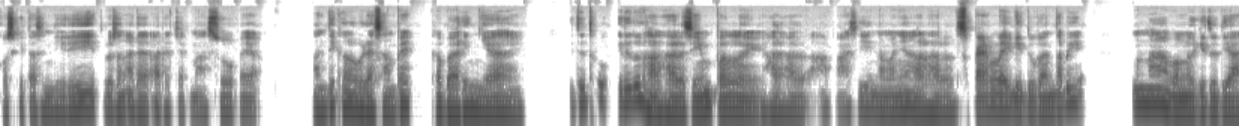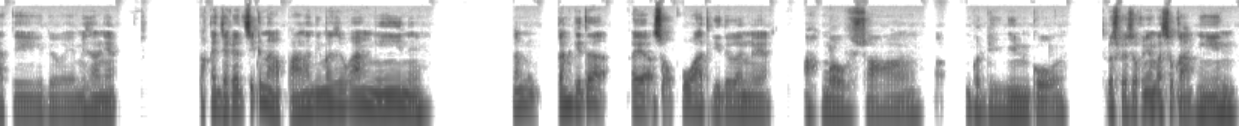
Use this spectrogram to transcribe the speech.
kos kita sendiri terusan ada ada chat masuk kayak nanti kalau udah sampai kabarin ya. Itu tuh itu tuh hal-hal simple hal-hal apa sih namanya hal-hal sepele gitu kan tapi ngena banget gitu di hati gitu. Kayak misalnya pakai jaket sih kenapa nanti masuk angin ya? Kan kan kita kayak sok kuat gitu kan kayak ah nggak usah. Nggak dingin kok. Terus besoknya masuk angin.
